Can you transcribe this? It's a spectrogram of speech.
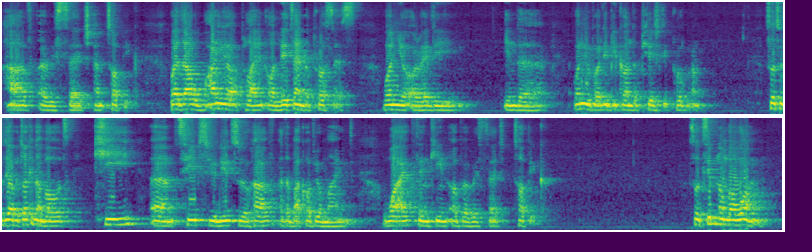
have a research um, topic, whether while you're applying or later in the process when you're already in the when you've already begun the PhD program. So today I'll be talking about key um, tips you need to have at the back of your mind while thinking of a research topic. So tip number one,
